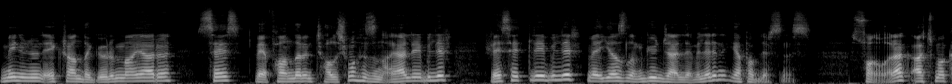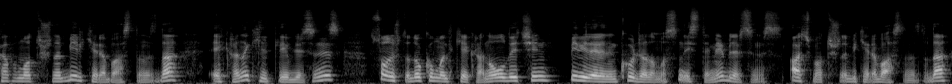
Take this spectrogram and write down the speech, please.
menünün ekranda görünme ayarı, ses ve fanların çalışma hızını ayarlayabilir, resetleyebilir ve yazılım güncellemelerini yapabilirsiniz. Son olarak açma kapama tuşuna bir kere bastığınızda ekranı kilitleyebilirsiniz. Sonuçta dokunmatik ekran olduğu için birilerinin kurcalamasını istemeyebilirsiniz. Açma tuşuna bir kere bastığınızda da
